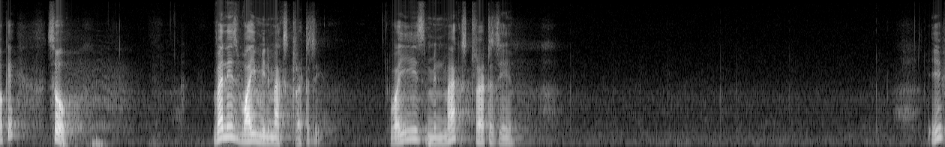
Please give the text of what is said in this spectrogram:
Okay. So, when is y min max strategy? Y is min max strategy if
